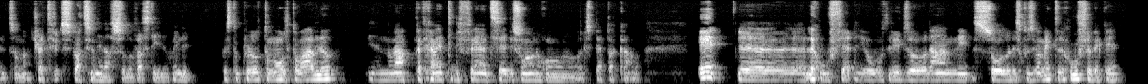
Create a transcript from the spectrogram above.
insomma in certe situazioni dà solo fastidio. Quindi questo è un prodotto molto valido e non ha praticamente differenze di suono con, rispetto al cavo. E eh, le cuffie. Io utilizzo da anni solo ed esclusivamente le cuffie perché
